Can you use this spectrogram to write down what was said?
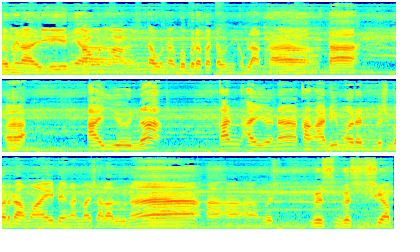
eh, ya tahun lalu. tahun beberapa tahun ke belakang. Tah eh, ayeuna kan ayeuna Kang Adi geus berdamai dengan masa laluna Ya. ah, ah, ah, geus geus geus siap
